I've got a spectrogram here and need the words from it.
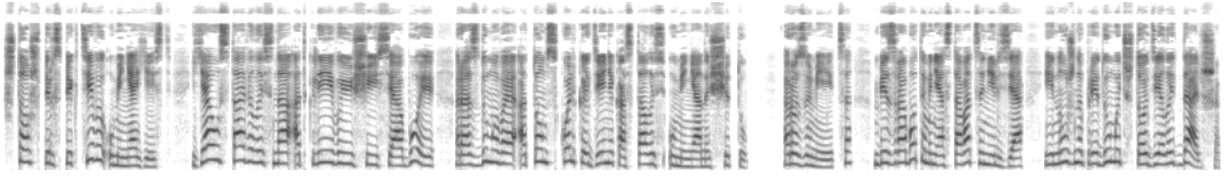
Что ж, перспективы у меня есть. Я уставилась на отклеивающиеся обои, раздумывая о том, сколько денег осталось у меня на счету. Разумеется, без работы мне оставаться нельзя, и нужно придумать, что делать дальше.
